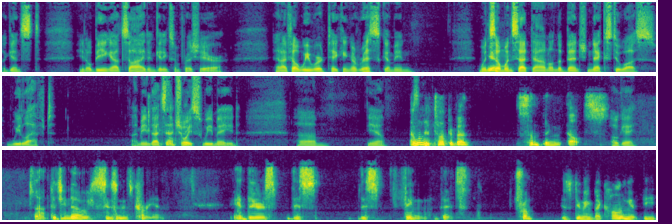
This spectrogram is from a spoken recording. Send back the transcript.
against you know being outside and getting some fresh air. And I felt we were taking a risk. I mean, when Yeah. someone sat down on the bench next to us, we left. I mean, that's the choice we made. Um, yeah. I want to talk about something else Okay. because you know Susan is Korean, and there's this this thing that Trump is doing by calling it the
